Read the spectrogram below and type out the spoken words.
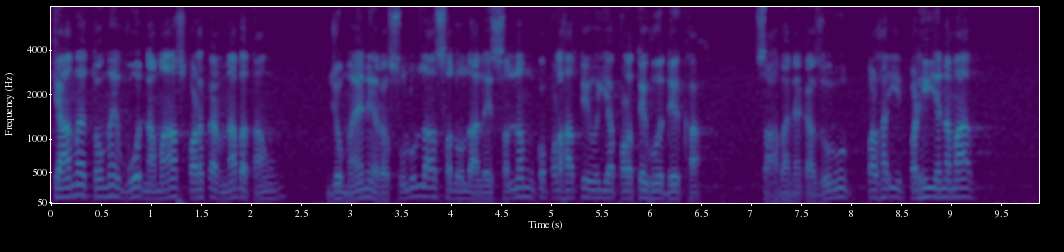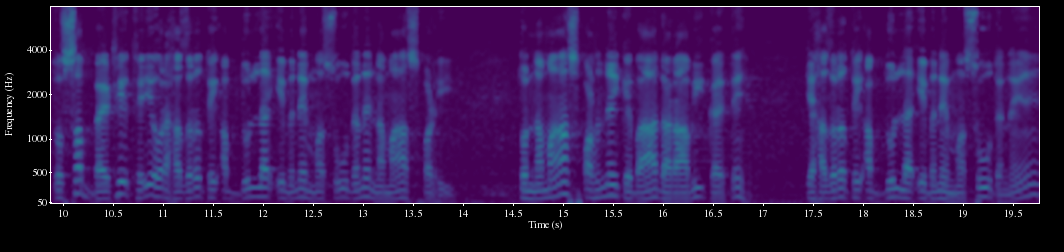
کیا میں تمہیں وہ نماز پڑھ کر نہ بتاؤں جو میں نے رسول اللہ صلی اللہ علیہ وسلم کو پڑھاتے ہوئے یا پڑھتے ہوئے دیکھا؟ صحابہ نے کہا، ضرور، پڑھائی، پڑھی یہ نماز۔ تو سب بیٹھے تھے اور حضرت عبداللہ ابن مسعود نے نماز پڑھی۔ تو نماز پڑھنے کے بعد راوی کہتے ہیں کہ حضرت عبداللہ ابن مسعود نے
